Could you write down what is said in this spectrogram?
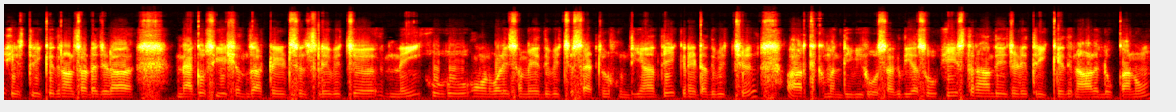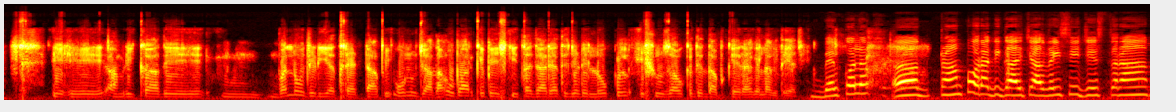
ਇਸ ਤਰੀਕੇ ਦੇ ਨਾਲ ਸਾਡਾ ਜਿਹੜਾ ਨੈਗੋਸੀਏਸ਼ਨ ਦਾ ਟ੍ਰੇਡ ਸਿਲਸਿਲੇ ਵਿੱਚ ਨਹੀਂ ਉਹ ਆਉਣ ਵਾਲੇ ਸਮੇਂ ਦੇ ਵਿੱਚ ਸੈਟਲ ਹੁੰਦੀਆਂ ਤੇ ਕੈਨੇਡਾ ਦੇ ਵਿੱਚ ਆਰਥਿਕ ਮੰਦੀ ਵੀ ਹੋ ਸਕਦੀ ਆ। ਸੋ ਇਸ ਤਰ੍ਹਾਂ ਦੇ ਜਿਹੜੇ ਤਰੀਕੇ ਦੇ ਨਾਲ ਲੋਕਾਂ ਨੂੰ ਇਹ ਅਮਰੀਕਾ ਦੇ ਵੱਲੋਂ ਜਿਹੜੀ ਆ ਥ੍ਰੈਟ ਆ ਵੀ ਉਹਨੂੰ ਜ਼ਿਆਦਾ ਉਭਾਰ ਕੇ ਪੇਸ਼ ਕੀਤਾ ਜਾ ਰਿਹਾ ਤੇ ਜਿਹੜੇ ਲੋਕਲ ਇਸ਼ੂਜ਼ ਆ ਉਹ ਕਿਤੇ ਦਬ ਕੇ ਰਹਿ ਗਏ ਲੱਗਦੇ ਆ ਜੀ। ਬਿਲਕੁਲ ਟਰੰਪ ਹੋਰਾਂ ਦੀ ਗੱਲ ਚੱਲ ਰਹੀ ਸੀ, ਜਿਸ ਤਰ੍ਹਾਂ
